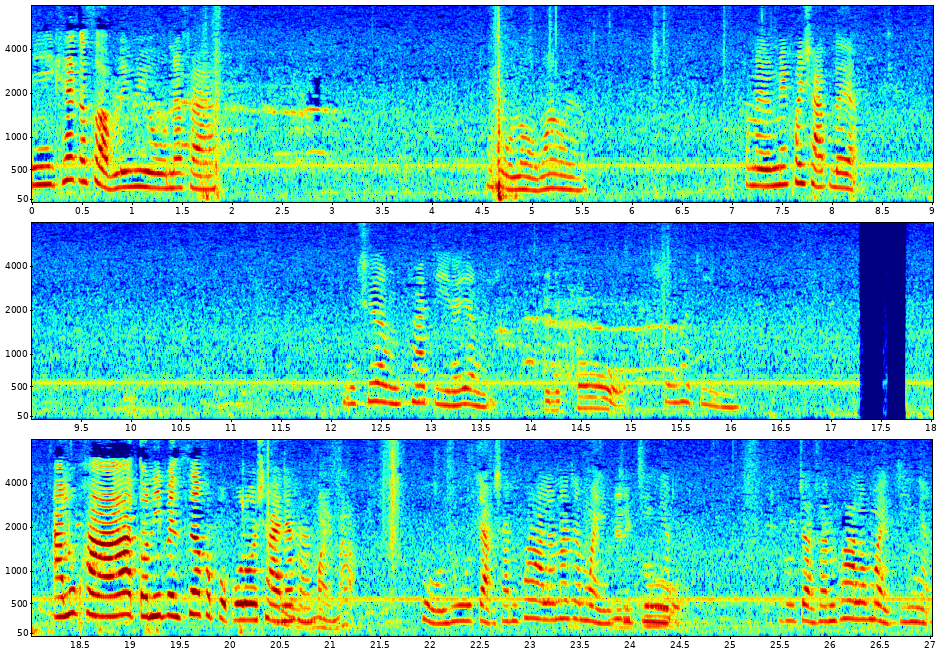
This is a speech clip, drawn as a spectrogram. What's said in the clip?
มีแค่กระสอบรีวิวนะคะ โอ้โหหล่อมากเลยอะทำไมมันไม่ค่อยชัดเลยอะมันเชื่อม 5G แล้วยังอะยูนิโคลเชื่อม 5G อยู่นะ อะลูกค้าตัวนี้เป็นเสื้อคอปกโปโลชายนะคะ ใหม่มากโหดูจากชั้นผ้าแล้วน่าจะใหม่ยูจนิโคริงๆลอะดูจากชั้นผ้าแล้วใหม่จริงอะ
